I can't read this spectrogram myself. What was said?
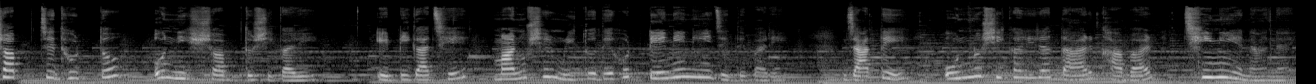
সবচেয়ে ধূর্ত ও নিঃশব্দ শিকারী। এটি গাছে মানুষের মৃতদেহ টেনে নিয়ে যেতে পারে, যাতে অন্য শিকারীরা তার খাবার ছিনিয়ে না নেয়।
